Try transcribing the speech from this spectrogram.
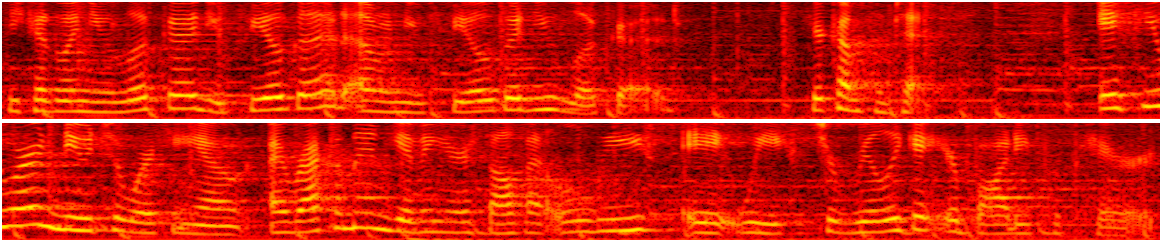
Because when you look good, you feel good, and when you feel good, you look good. Here come some tips. If you are new to working out, I recommend giving yourself at least eight weeks to really get your body prepared.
